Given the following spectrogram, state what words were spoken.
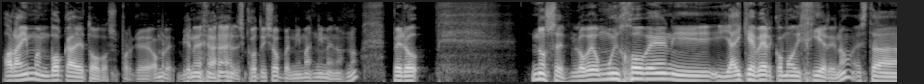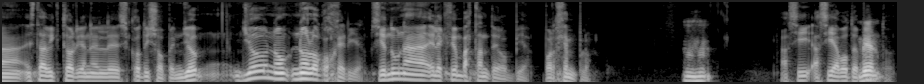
ahora mismo en boca de todos, porque, hombre, viene de ganar el Scottish Open, ni más ni menos, ¿no? Pero, no sé, lo veo muy joven y, hay que ver cómo digiere, ¿no? Esta, esta victoria en el Scottish Open. Yo, yo no, no lo cogería, siendo una elección bastante obvia, por ejemplo. Así, así a bote pronto.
